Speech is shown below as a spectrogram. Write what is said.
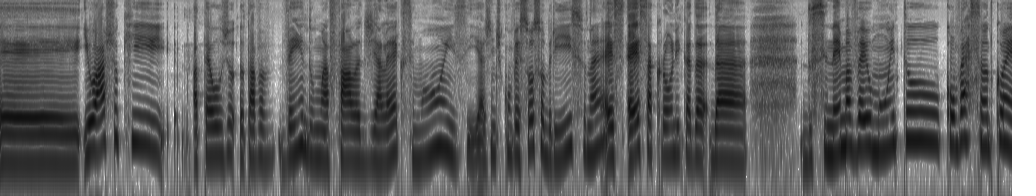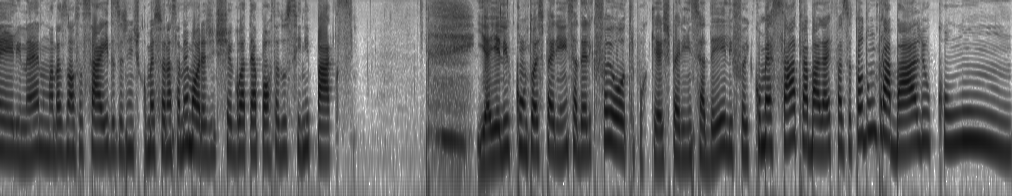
É, eu acho que até hoje eu estava vendo uma fala de Alex Simões e a gente conversou sobre isso, né? Essa crônica da, da, do cinema veio muito conversando com ele, né? Numa das nossas saídas a gente começou nessa memória, a gente chegou até a porta do Cinepax. E aí ele contou a experiência dele que foi outra, porque a experiência dele foi começar a trabalhar e fazer todo um trabalho com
